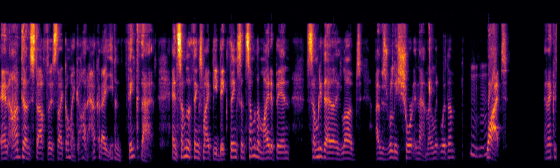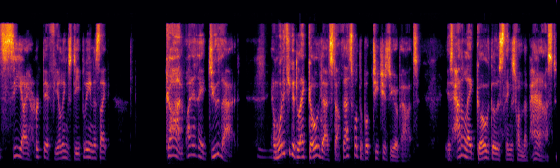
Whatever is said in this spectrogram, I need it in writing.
And I've done stuff that's like, oh my God, how could I even think that? And some of the things might be big things, and some of them might have been somebody that I loved. I was really short in that moment with them. Mm-hmm. What? And I could see I hurt their feelings deeply. And it's like, God, why did they do that? Mm-hmm. And what if you could let go of that stuff? That's what the book teaches you about is how to let go of those things from the past.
